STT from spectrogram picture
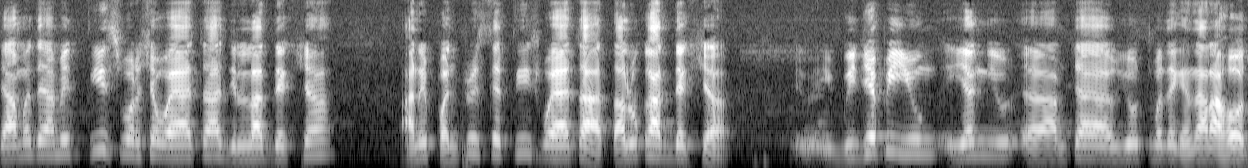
त्यामध्ये आम्ही तीस वर्ष वयाचा जिल्हाध्यक्ष आणि पंचवीस ते तीस वयाचा तालुका अध्यक्ष बी जे पी युंग यंग यू आमच्या युथमध्ये घेणार आहोत.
